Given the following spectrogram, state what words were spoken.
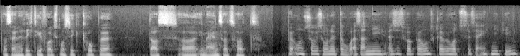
dass eine richtige Volksmusikgruppe das äh, im Einsatz hat. Bei uns sowieso nicht, da war es auch nie. Also es war bei uns, glaube ich, hat es das eigentlich nie gegeben.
